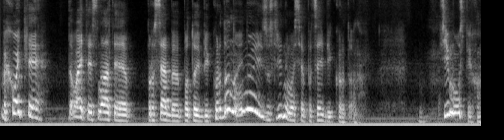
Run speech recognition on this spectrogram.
виходьте, давайте знати про себе по той бік кордону, ну і зустрінемося по цей бік кордону. Всім успіху!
